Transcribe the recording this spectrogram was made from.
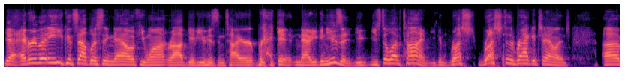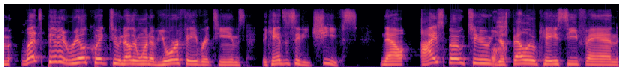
Yeah, everybody, you can stop listening now if you want. Rob gave you his entire bracket. Now you can use it. You, you still have time. You can rush rush to the bracket challenge. Um, let's pivot real quick to another one of your favorite teams, the Kansas City Chiefs. Now, I spoke to your fellow KC fan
